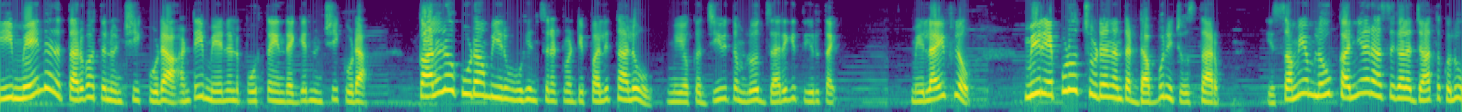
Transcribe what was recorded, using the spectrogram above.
ఈ మే నెల తర్వాత నుంచి కూడా అంటే మే నెల పూర్తయిన దగ్గర నుంచి కూడా కలలో కూడా మీరు ఊహించినటువంటి ఫలితాలు మీ యొక్క జీవితంలో జరిగి తీరుతాయి. మీ లైఫ్లో మీరెప్పుడూ చూడనంత డబ్బుని చూస్తారు. ఈ సమయంలో కన్యారాశి గల జాతకులు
